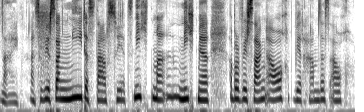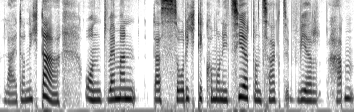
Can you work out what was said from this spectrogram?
Nein, also wir sagen nie, das darfst du jetzt nicht, nicht mehr, aber wir sagen auch, wir haben das auch leider nicht da. Und wenn man das so richtig kommuniziert und sagt, wir haben,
